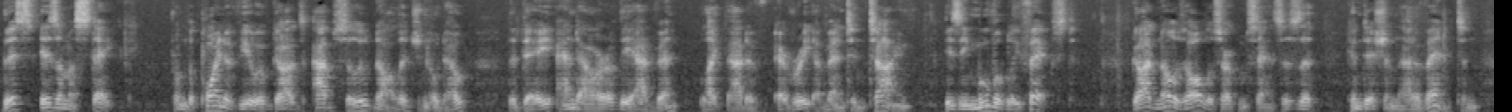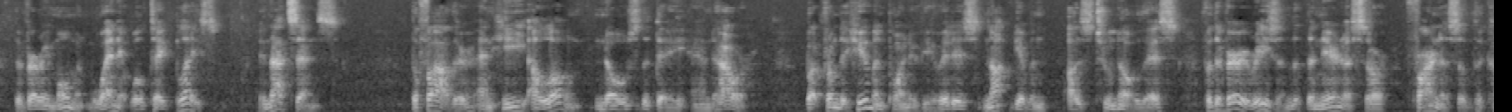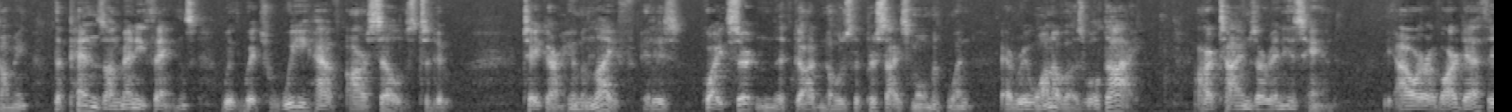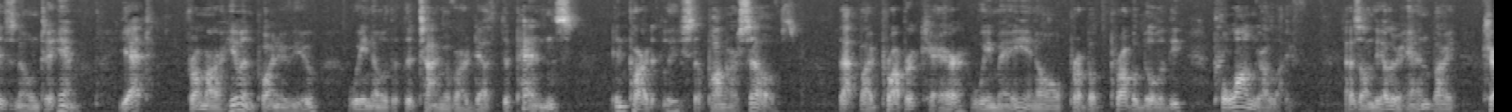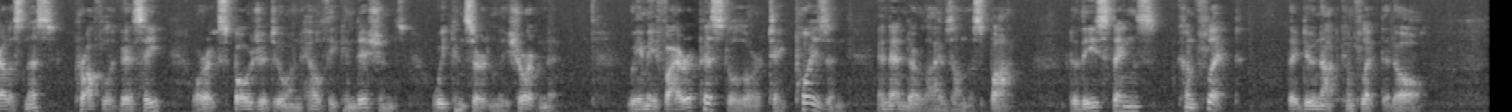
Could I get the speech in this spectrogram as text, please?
This is a mistake. From the point of view of God's absolute knowledge, no doubt, the day and hour of the Advent, like that of every event in time, is immovably fixed. God knows all the circumstances that condition that event and the very moment when it will take place. In that sense, the Father, and He alone, knows the day and hour. But from the human point of view, it is not given us to know this, for the very reason that the nearness or farness of the coming depends on many things with which we have ourselves to do. Take our human life. It is quite certain that God knows the precise moment when every one of us will die. Our times are in His hand. The hour of our death is known to Him. Yet, from our human point of view, we know that the time of our death depends, in part at least, upon ourselves, that by proper care we may, in all prob- probability, prolong our life, as on the other hand, by carelessness, profligacy, or exposure to unhealthy conditions, we can certainly shorten it. We may fire a pistol or take poison and end our lives on the spot. Do these things conflict? They do not conflict at all.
